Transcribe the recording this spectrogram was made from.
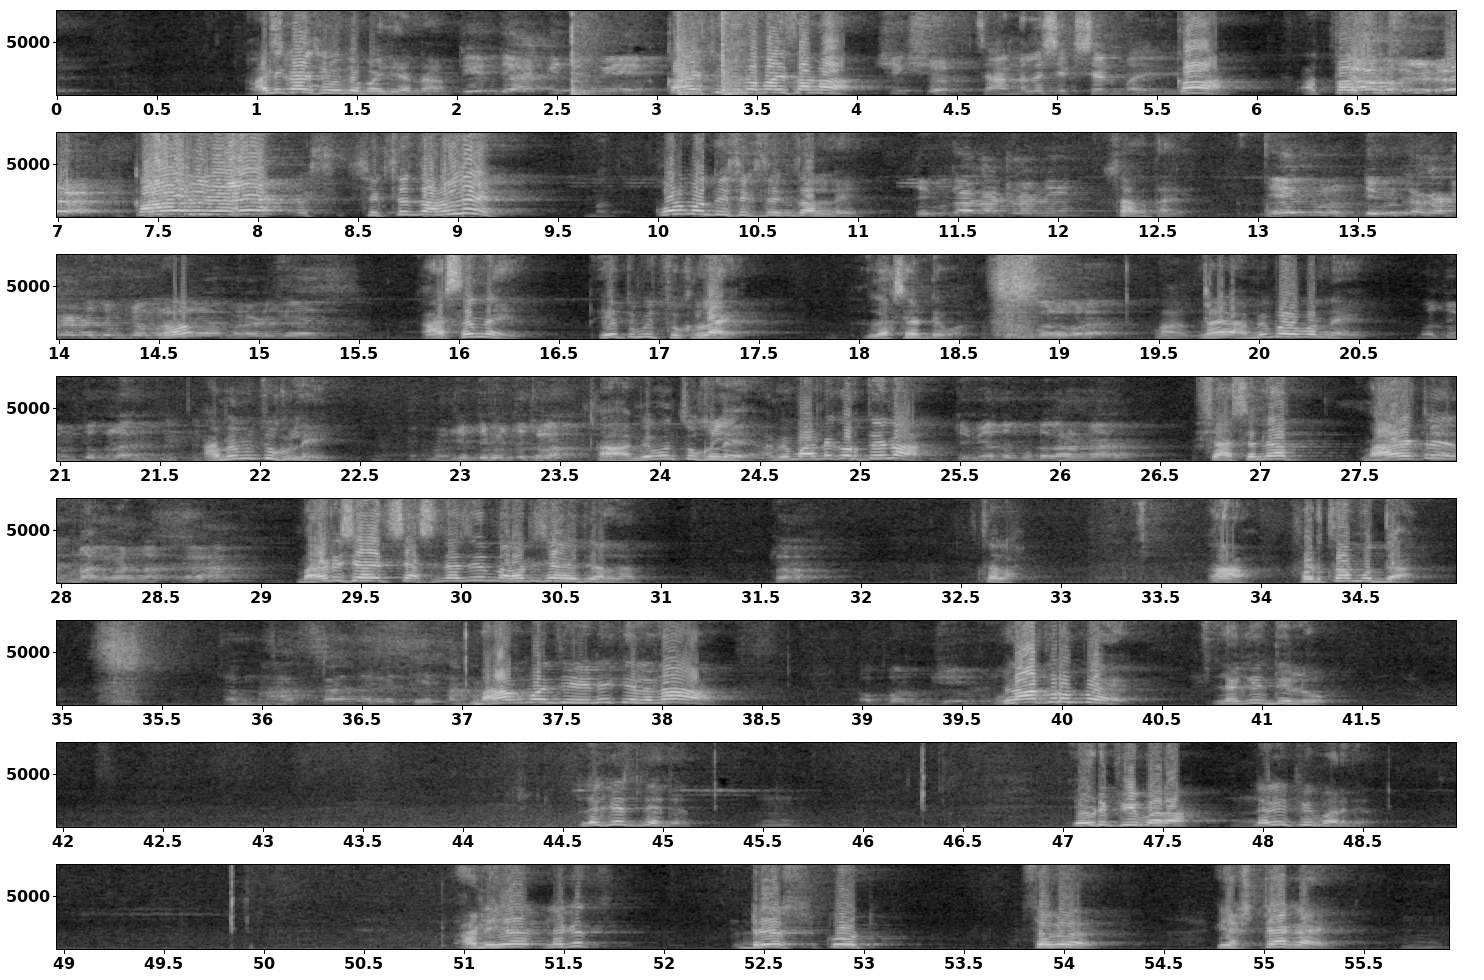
आणि काय सुविधा पाहिजे यांना? ते द्या की तुम्ही. काय सुविधा पाहिजे सांगा? शिक्षण. चांगलं शिक्षण पाहिजे. का? आता शिक- का म्हणजे? शिक्षण चांगलं नाही? कोण म्हणते शिक्षण चाललंय तुम्ही का गाठला नाही? सांगताय. एक मिनिट तुम्ही का गाठला नाही तुमच्या मुलाला मराठी शाळेत? असं नाही. हे तुम्ही चुकलाय. लक्षात ठेवा. तुम्ही बरोबर आहे. हा, नाही आम्ही बरोबर नाही. मग तुम्ही चुकला. आम्ही पण चुकले. म्हणजे तुम्ही चुकला. हा, आम्ही पण चुकले. आम्ही मान्य करतोय ना. तुम्ही आता कुठं घालणार? शासनात मराठी मग घालणार हा? मराठी शाळेत शासनाचे मराठी शाळेत घालणार. चला. चला. हा पुढचा मुद्दा. हा, महाग काय झालं ते सांग. महाग म्हणजे हिने केलं ना. आपण जी मु- लाख रुपये लगेच दिलो. लगेच देतात. हम्म. एवढी फी भरा. लगेच फी भरतात आणि हे लगेच ड्रेस कोट सगळं एसट्या काय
